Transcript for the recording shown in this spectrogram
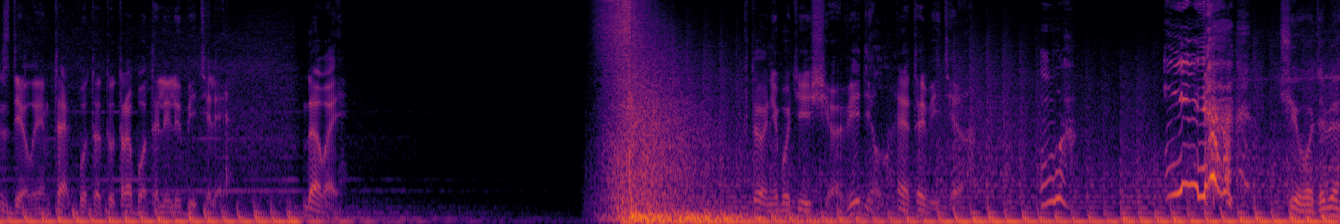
Сделаем так, будто тут работали любители. Давай. Кто-нибудь еще видел это видео? Чего тебе?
